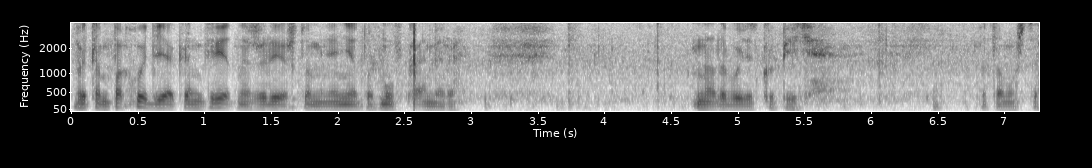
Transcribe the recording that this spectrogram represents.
В этом походе я конкретно жалею, что у меня нету мув камеры. Надо будет купить. Потому что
